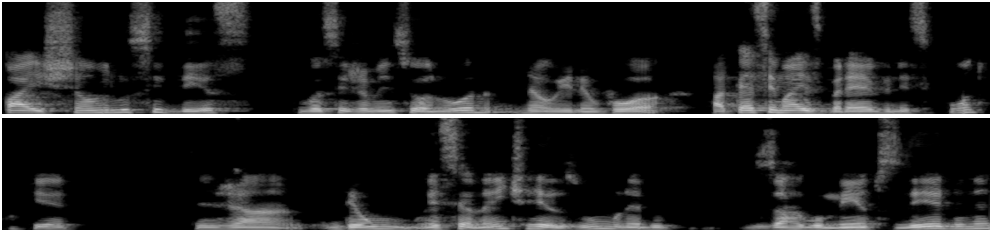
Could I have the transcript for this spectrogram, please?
paixão e lucidez que você já mencionou, né, William? Eu vou até ser mais breve nesse ponto, porque você já deu um excelente resumo né, do, dos argumentos dele, né?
